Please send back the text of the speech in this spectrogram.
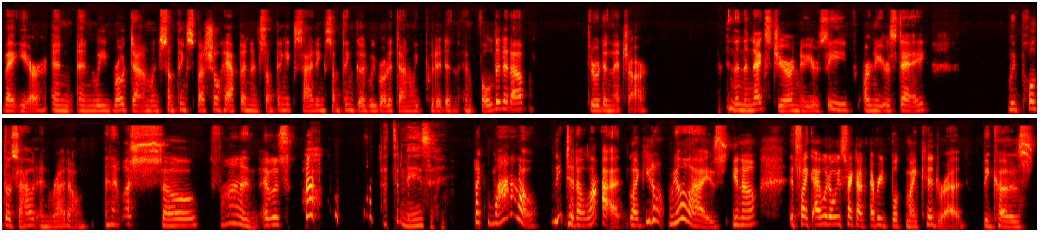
that year and and we wrote down when something special happened and something exciting something good we wrote it down and we put it in and folded it up threw it in that jar and then the next year on new year's eve or new year's day we pulled those out and read them and it was so fun it was that's amazing like wow we did a lot like you don't realize you know it's like i would always write down every book my kid read because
